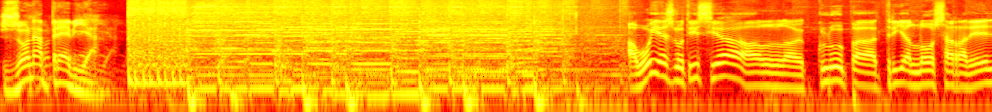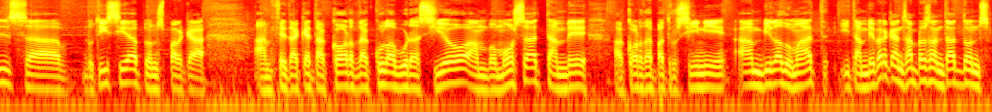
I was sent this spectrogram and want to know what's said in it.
Zona prèvia. Avui és notícia el Club Triatló Serradells, eh, notícia doncs, perquè han fet aquest acord de col·laboració amb Bomosa, també acord de patrocini amb Viladomat i també perquè ens han presentat doncs,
